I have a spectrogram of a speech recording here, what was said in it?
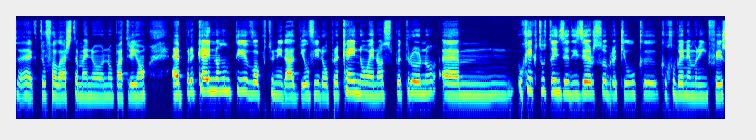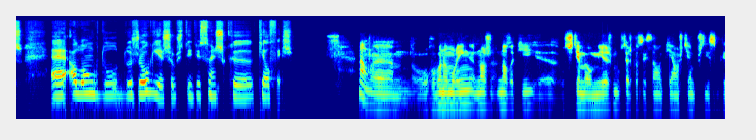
que tu falaste também no, no Patreon, para quem não teve a oportunidade de ouvir ou para quem não é nosso patrono, um, o que é que tu tens a dizer sobre aquilo que, que o Rubén Amorim fez uh, ao longo do, do jogo e as substituições que, que ele fez? Não, uh, o Ruben Amorim, nós, nós aqui, uh, o sistema é o mesmo, o Sérgio Conceição aqui há uns tempos disse que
